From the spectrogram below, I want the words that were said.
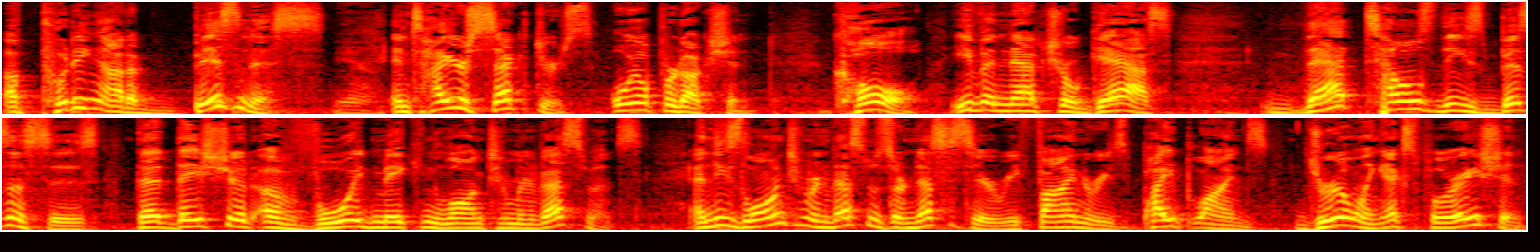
of putting out of business yeah. entire sectors, oil production, coal, even natural gas. That tells these businesses that they should avoid making long term investments. And these long term investments are necessary refineries, pipelines, drilling, exploration.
